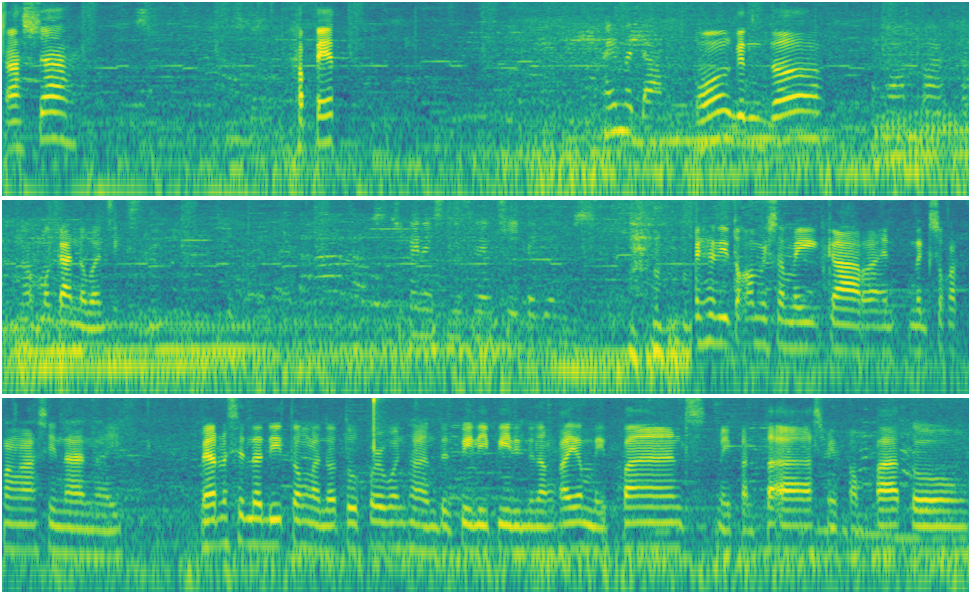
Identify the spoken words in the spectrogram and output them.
Kasya. Kapet. Ay, madam. Oh, ganda. Mukhang bata. No, magkano? 160? Chicken lang chita games. Kasi dito kami sa may Kara and nagsukat na nga si nanay. Meron sila dito ng ano, 2 for 100. Pili-pili na lang kayo. May pants, may pantaas, may pampatong.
